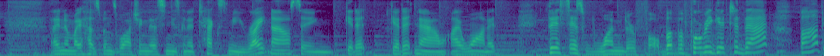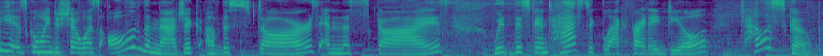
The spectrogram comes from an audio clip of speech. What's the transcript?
I know my husband's watching this and he's gonna text me right now saying, get it, get it now, I want it. This is wonderful. But before we get to that, Bobbi is going to show us all of the magic of the stars and the skies with this fantastic Black Friday deal, Telescope.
